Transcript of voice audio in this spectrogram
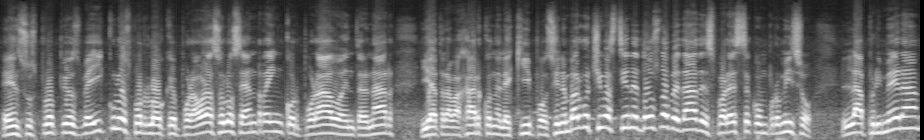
en sus propios vehículos, por lo que por ahora solo se han reincorporado a entrenar y a trabajar con el equipo. Sin embargo, Chivas tiene dos novedades para este compromiso. La primera,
